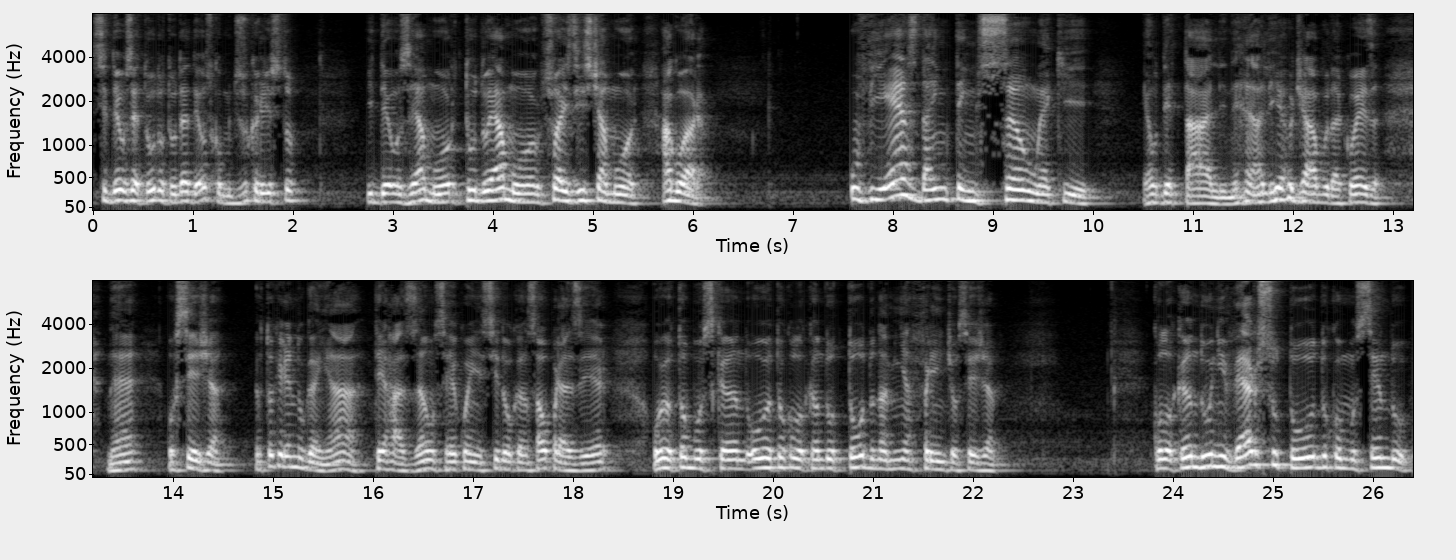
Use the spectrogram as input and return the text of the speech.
Se Deus é tudo, tudo é Deus, como diz o Cristo, e Deus é amor, tudo é amor, só existe amor. Agora, o viés da intenção é que é o detalhe, né? Ali é o diabo da coisa, né? Ou seja, eu estou querendo ganhar, ter razão, ser reconhecido, alcançar o prazer, ou eu estou buscando, ou eu estou colocando o todo na minha frente, ou seja, colocando o universo todo como sendo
